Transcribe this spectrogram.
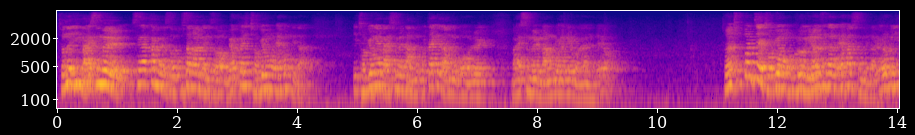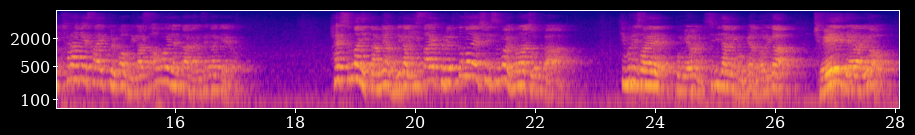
저는 이 말씀을 생각하면서 묵상하면서 몇 가지 적용을 해봅니다. 이 적용의 말씀을 나누고 짧게 나누고 오늘 말씀을 마무리하기를 원하는데요. 저는 첫 번째 적용으로 이런 생각을 해봤습니다. 여러분 이 타락의 사이클과 우리가 싸워야 된다는 생각이에요. 할 수만 있다면 우리가 이 사이클을 끊어낼 수 있으면 얼마나 좋을까. 히브리서에 보면 12장에 보면 너희가 죄에 대하여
